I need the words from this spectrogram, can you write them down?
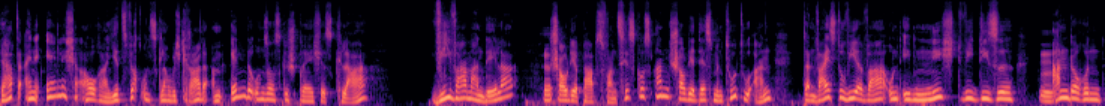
Der hatte eine ähnliche Aura. Jetzt wird uns, glaube ich, gerade am Ende unseres Gespräches klar, wie war Mandela? Ja. Schau dir Papst Franziskus an, schau dir Desmond Tutu an, dann weißt du, wie er war und eben nicht wie diese mhm. anderen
